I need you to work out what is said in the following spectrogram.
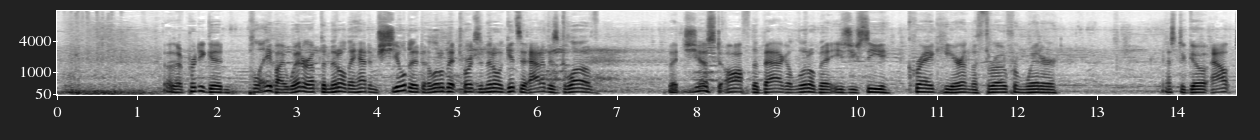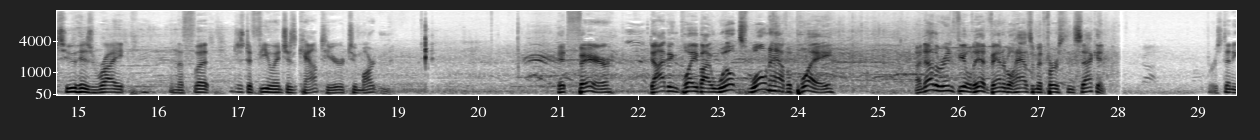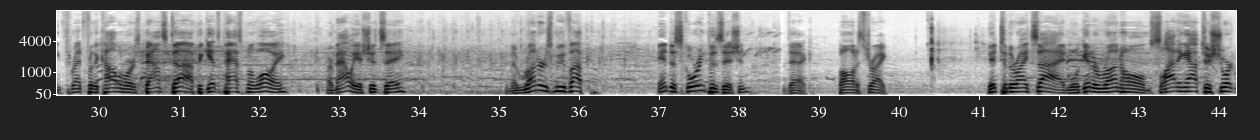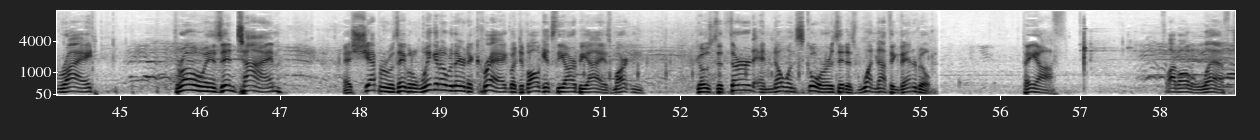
That was a pretty good play by Witter up the middle. They had him shielded a little bit towards the middle. Gets it out of his glove but just off the bag a little bit as you see Craig here on the throw from Witter. Has to go out to his right and the foot just a few inches. Count here to Martin. Hit fair. Diving play by Wilkes won't have a play. Another infield hit. Vanderbilt has him at first and second. First inning threat for the Commodores bounced up. It gets past Malloy, or Maui, I should say. And the runners move up into scoring position. Deck. Ball on a strike. Hit to the right side. We'll get a run home. Sliding out to short right. Throw is in time as Shepard was able to wing it over there to Craig, but Duvall gets the RBI as Martin goes to third and no one scores. It is 1 0 Vanderbilt. Payoff. Fly ball to left.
